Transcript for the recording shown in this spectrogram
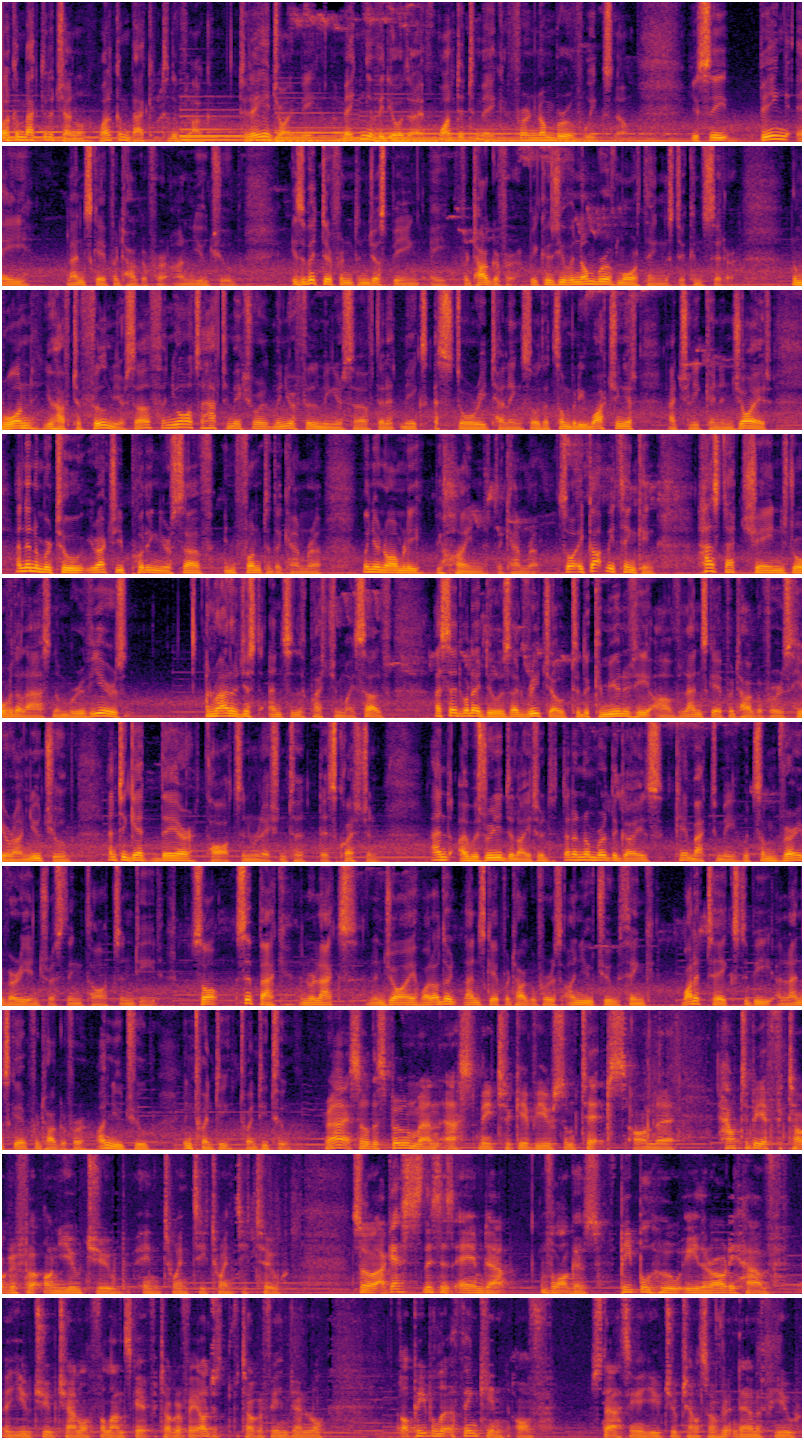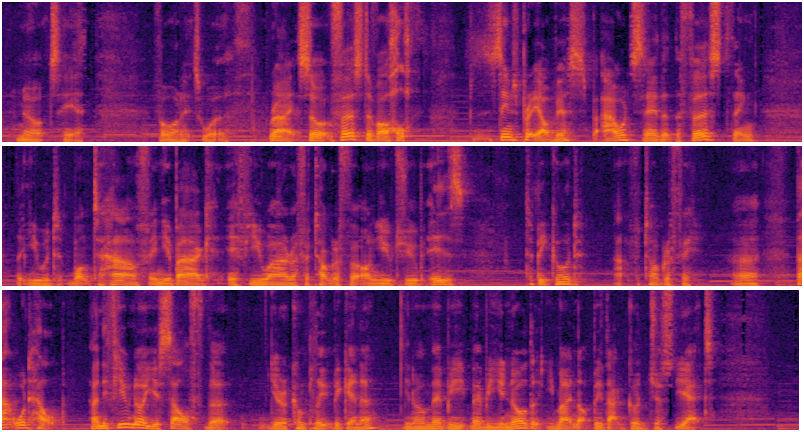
Welcome back to the channel, welcome back to the vlog. Today you join me, I'm making a video that I've wanted to make for a number of weeks now. You see, being a landscape photographer on YouTube is a bit different than just being a photographer because you have a number of more things to consider. Number one, you have to film yourself and you also have to make sure when you're filming yourself that it makes a storytelling so that somebody watching it actually can enjoy it. And then number two, you're actually putting yourself in front of the camera when you're normally behind the camera. So it got me thinking, has that changed over the last number of years? And rather just answer the question myself, I said what I'd do is I'd reach out to the community of landscape photographers here on YouTube and to get their thoughts in relation to this question. And I was really delighted that a number of the guys came back to me with some very, very interesting thoughts indeed. So sit back and relax and enjoy what other landscape photographers on YouTube think what it takes to be a landscape photographer on YouTube in 2022. Right, so the Spoon Man asked me to give you some tips on uh, how to be a photographer on YouTube in 2022. So I guess this is aimed at vloggers, people who either already have a YouTube channel for landscape photography or just photography in general, or people that are thinking of starting a YouTube channel. So I've written down a few notes here for what it's worth. Right, so first of all, it seems pretty obvious, but I would say that the first thing that you would want to have in your bag if you are a photographer on YouTube is to be good at photography. Uh, that would help. And if you know yourself that you're a complete beginner. You know, maybe maybe you know that you might not be that good just yet.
